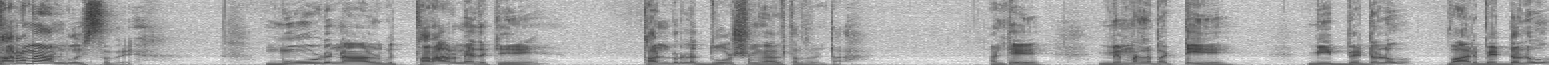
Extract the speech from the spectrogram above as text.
తరమే అనుభవిస్తుంది. మూడు నాలుగు తరాల మీదకి తండ్రుల దోషం వెళ్తుందంట. అంటే మిమ్మల్ని బట్టి మీ బిడ్డలు వారి బిడ్డలు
